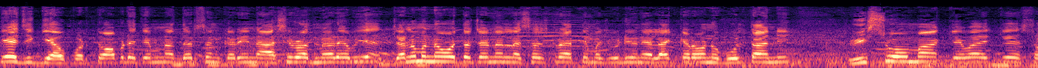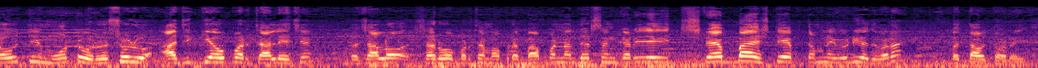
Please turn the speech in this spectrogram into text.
તે જગ્યા ઉપર. તો આપણે તેમના દર્શન કરીને આશીર્વાદ મેળવીએ ચેનલ ન હોય તો ચેનલને સબસ્ક્રાઇબ તેમજ વિડીયોને લાઈક કરવાનું ભૂલતા નહીં. વિશ્વમાં કહેવાય કે સૌથી મોટું રસોડું આ જગ્યા ઉપર ચાલે છે. તો ચાલો સર્વપ્રથમ આપણે બાપાના દર્શન કરીએ. સ્ટેપ બાય સ્ટેપ તમને વીડિયો દ્વારા બતાવતો રહીશ.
